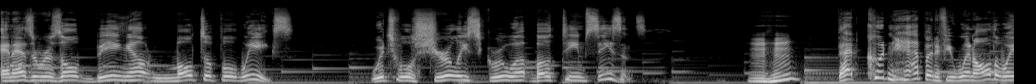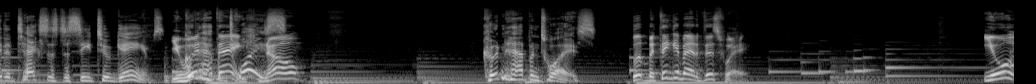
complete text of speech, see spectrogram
And as a result, being out multiple weeks, which will surely screw up both teams' seasons. Mm-hmm. That couldn't happen if you went all the way to Texas to see two games. You couldn't wouldn't think. Twice. No. Couldn't happen twice. But, but think about it this way. You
